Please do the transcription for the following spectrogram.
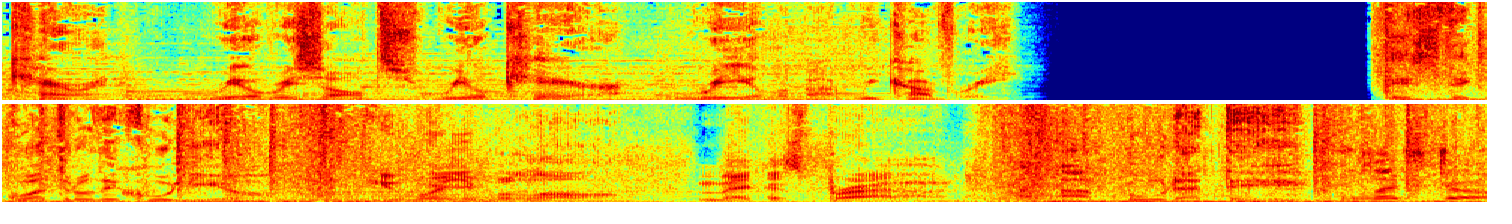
Karen. Real results, real care, real about recovery. Este 4 de julio. You're where you belong. Make us proud. Apúrate. Let's go.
